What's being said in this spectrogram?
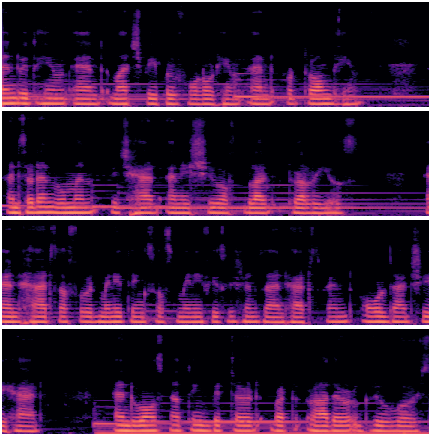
went with him, and much people followed him, and thronged him. And certain woman which had an issue of blood twelve years, and had suffered many things of many physicians, and had spent all that she had, and was nothing bettered, but rather grew worse,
